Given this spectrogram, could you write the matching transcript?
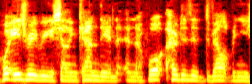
what age were you selling candy, and, and what how did it develop when you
